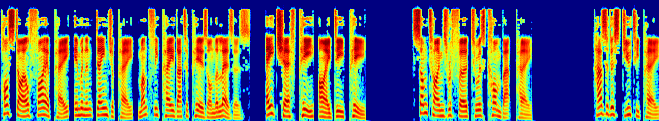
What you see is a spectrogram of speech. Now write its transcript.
Hostile fire pay, imminent danger pay, monthly pay that appears on the LES HFP, IDP, sometimes referred to as combat pay. Hazardous duty pay,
